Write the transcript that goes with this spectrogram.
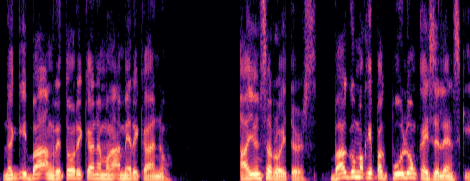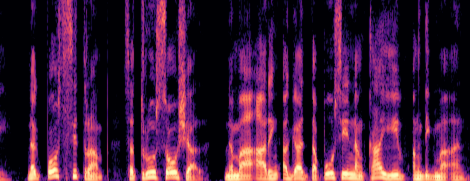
nag-iba ang retorika ng mga Amerikano. Ayon sa Reuters, bago makipagpulong kay Zelensky, nagpost si Trump sa True Social na maaaring agad tapusin ng Kyiv ang digmaan.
